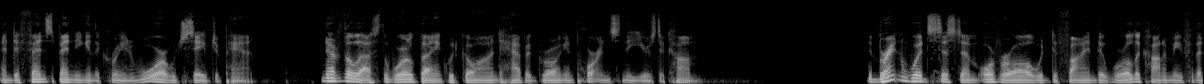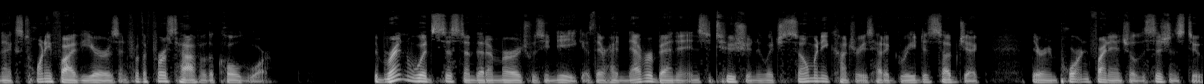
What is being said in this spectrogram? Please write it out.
and defense spending in the Korean War which saved Japan. Nevertheless, the World Bank would go on to have a growing importance in the years to come. The Bretton Woods system overall would define the world economy for the next 25 years and for the first half of the Cold War. The Bretton Woods system that emerged was unique as there had never been an institution in which so many countries had agreed to subject their important financial decisions to,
